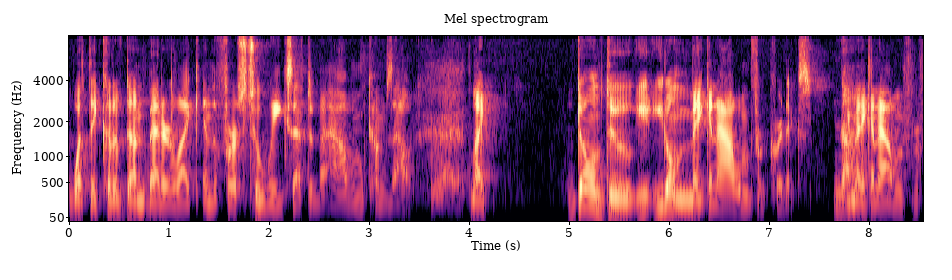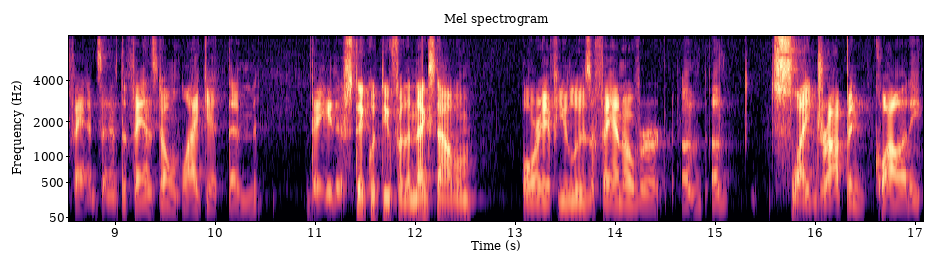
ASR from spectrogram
what they could have done better, like in the first two weeks after the album comes out. Right. Like, don't do you, you don't make an album for critics. No. You make an album for fans, and if the fans don't like it, then they either stick with you for the next album, or if you lose a fan over a, a slight drop in quality,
